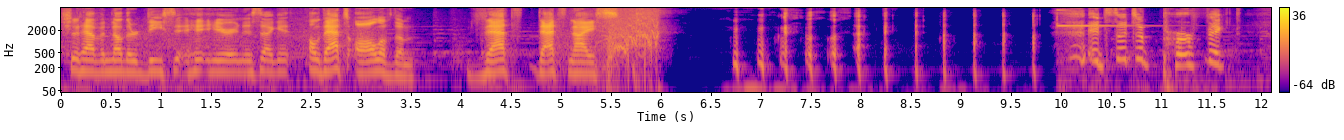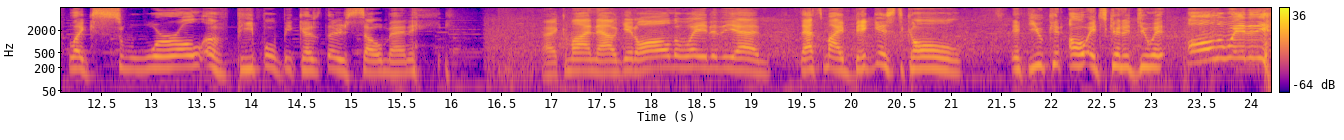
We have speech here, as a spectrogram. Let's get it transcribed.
Should have another decent hit here in a second. Oh, that's all of them. That's, that's nice. it's such a perfect, like, swirl of people because there's so many. all right, come on now. Get all the way to the end. That's my biggest goal if you could, oh, it's gonna do it all the way to the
